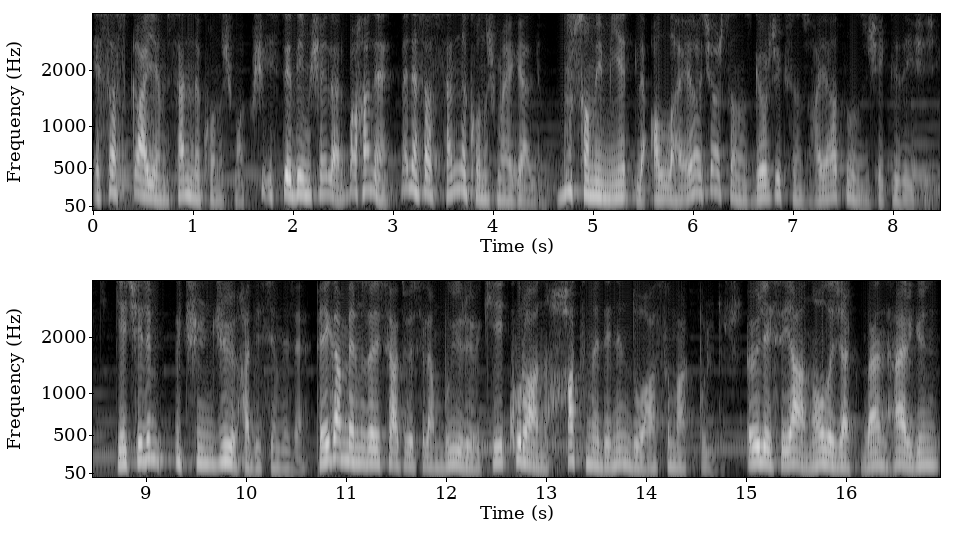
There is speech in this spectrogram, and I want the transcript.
Esas gayem seninle konuşmak. Şu istediğim şeyler bahane. Ben esas seninle konuşmaya geldim. Bu samimiyetle Allah'a el açarsanız göreceksiniz hayatınızın şekli değişecek. Geçelim üçüncü hadisimize. Peygamberimiz Aleyhisselatü Vesselam buyuruyor ki Kur'an'ı hatmedenin duası makbuldür. Öyleyse ya ne olacak ben her gün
